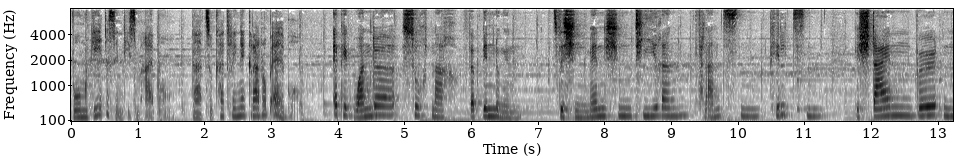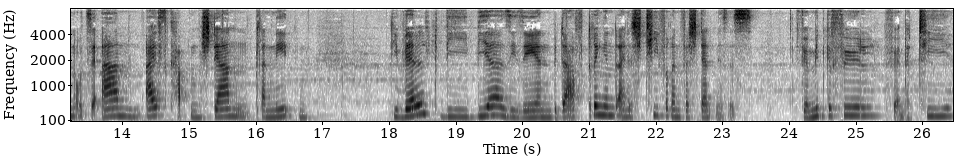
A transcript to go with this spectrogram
Worum geht es in diesem Album? Dazu Katrine Grarob-Elbo. Epic Wonder sucht nach Verbindungen zwischen Menschen, Tieren, Pflanzen, Pilzen, Gesteinen, Böden, Ozeanen, Eiskappen, Sternen, Planeten. Die Welt, wie wir sie sehen, bedarf dringend eines tieferen Verständnisses für Mitgefühl, für Empathie.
